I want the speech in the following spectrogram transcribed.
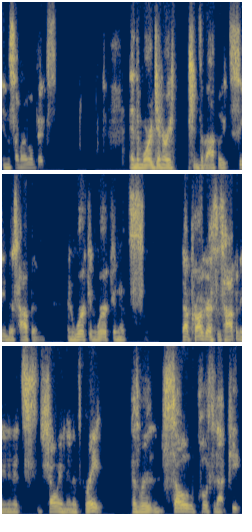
in the Summer Olympics. And the more generations of athletes seeing this happen and work and work, and it's that progress is happening and it's showing and it's great because we're so close to that peak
